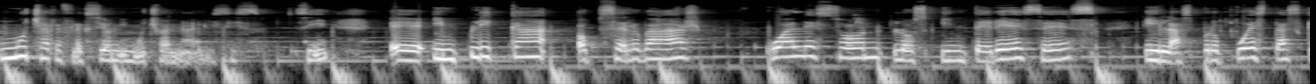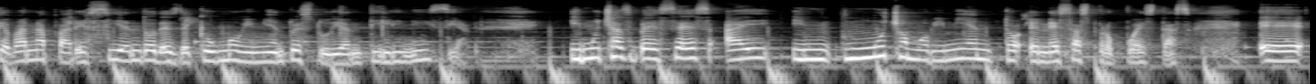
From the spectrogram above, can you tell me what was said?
mucha reflexión y mucho análisis. ¿sí? Eh, implica observar cuáles son los intereses y las propuestas que van apareciendo desde que un movimiento estudiantil inicia. Y muchas veces hay mucho movimiento en esas propuestas. Eh,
